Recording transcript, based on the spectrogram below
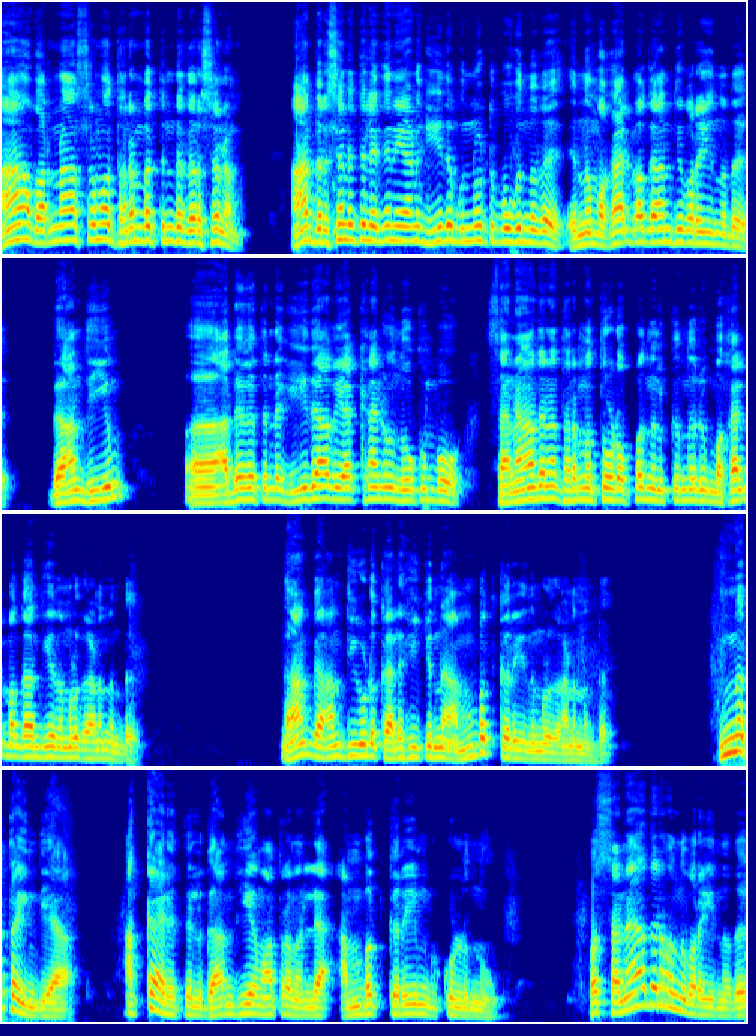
ആ വർണാശ്രമ ധർമ്മത്തിന്റെ ദർശനം? ആ ദർശനത്തിൽ എങ്ങനെയാണ് ഗീത മുന്നോട്ട് പോകുന്നത് എന്ന് മഹാത്മാഗാന്ധി പറയുന്നത്. ഗാന്ധിയും അദ്ദേഹത്തിന്റെ ഗീതാ വ്യാഖ്യാനവും നോക്കുമ്പോൾ സനാതനധർമ്മത്തോടൊപ്പം നിൽക്കുന്ന ഒരു മഹാത്മാഗാന്ധിയെ നമ്മൾ കാണുന്നുണ്ട്. ആ ഗാന്ധിയോട് കലഹിക്കുന്ന അംബേദ്കറെ നമ്മൾ കാണുന്നുണ്ട്. ഇന്നത്തെ ഇന്ത്യ അക്കാര്യത്തിൽ ഗാന്ധിയെ മാത്രമല്ല അംബേദ്കറെയും ഉൾക്കൊള്ളുന്നു. അപ്പോൾ സനാതനം എന്ന് പറയുന്നത്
